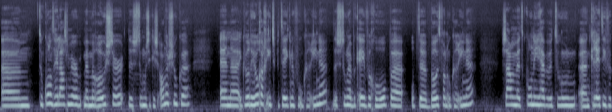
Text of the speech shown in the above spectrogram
Um, toen kon het helaas niet meer met mijn rooster, dus toen moest ik iets anders zoeken. En uh, ik wilde heel graag iets betekenen voor Oekraïne. Dus toen heb ik even geholpen op de boot van Oekraïne. Samen met Connie hebben we toen een creatieve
